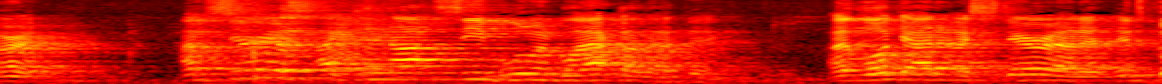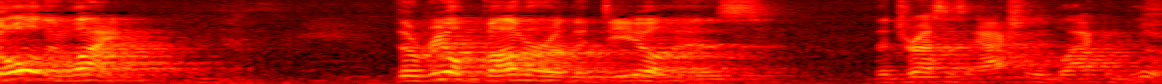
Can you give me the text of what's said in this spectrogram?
All right. I'm serious. I cannot see blue and black on that thing. I look at it, I stare at it. It's gold and white. The real bummer of the deal is the dress is actually black and blue.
